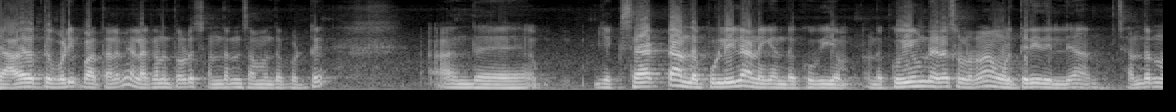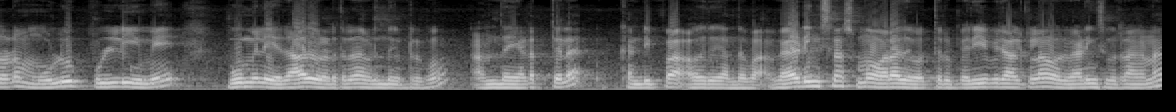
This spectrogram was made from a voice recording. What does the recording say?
ஜாதகத்துப்படி பார்த்தாலுமே லக்னத்தோட சந்திரன் சம்மந்தப்பட்டு அந்த எக்ஸாக்டாக அந்த புள்ளியில் அன்றைக்கி அந்த குவியம். அந்த குவியம்னு என்ன சொல்கிறோன்னா உங்களுக்கு தெரியுது இல்லையா? சந்திரனோட முழு புள்ளியுமே பூமியில் ஏதாவது ஒரு இடத்துல தான் விழுந்துக்கிட்டு இருக்கும். அந்த இடத்துல கண்டிப்பாக அவர் அந்த வேர்டிங்ஸ்லாம் சும்மா வராது. ஒருத்தர் பெரிய பெரிய ஆட்கள்லாம் ஒரு வேர்டிங்ஸ் விடுறாங்கன்னா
